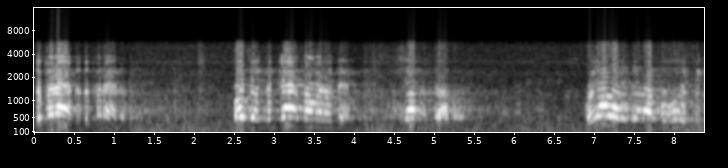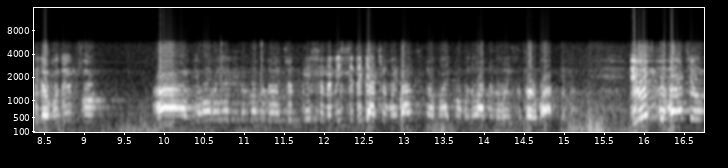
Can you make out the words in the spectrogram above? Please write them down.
Допереду, допереду. Отже, екземпляр номер один. Що нам трапилось? Гуляла людина по вулиці біля будинку, а в його районі давно ходили чутки, що на місці дитячого майданчика мають побудувати новий супермаркет. І ось побачив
